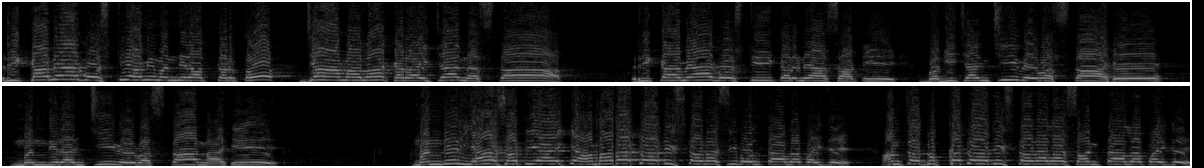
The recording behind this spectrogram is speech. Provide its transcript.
रिकाम्या गोष्टी आम्ही मंदिरात करतो ज्या आम्हाला करायच्या नसतात. रिकाम्या गोष्टी करण्यासाठी बगीचांची व्यवस्था आहे मंदिरांची व्यवस्था नाही. मंदिर यासाठी आहे की आम्हाला त्या अधिष्ठानाशी बोलता आलं पाहिजे. आमचं दुःख त्या अधिष्ठानाला सांगता आलं पाहिजे.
